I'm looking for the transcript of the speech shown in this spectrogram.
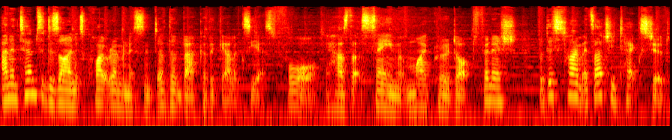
and in terms of design, it's quite reminiscent of the back of the Galaxy S4. It has that same micro dot finish, but this time it's actually textured.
